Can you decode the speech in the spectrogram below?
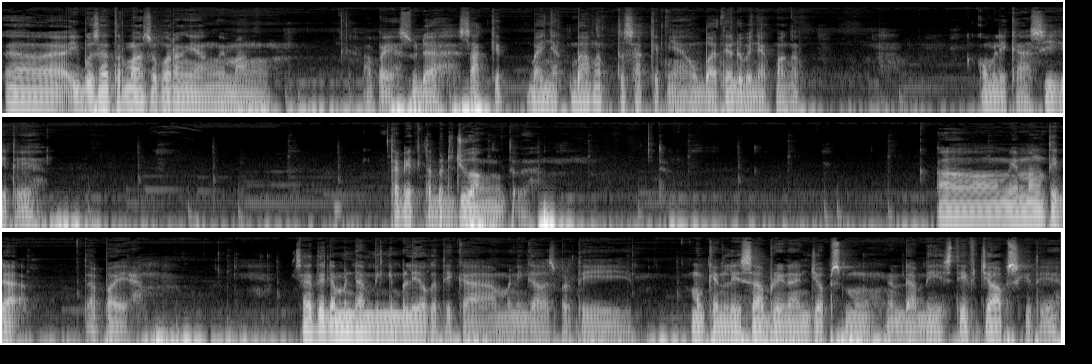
Uh, ibu saya termasuk orang yang memang apa ya sudah sakit banyak banget tuh sakitnya. Obatnya udah banyak banget. Komunikasi gitu ya. Tapi tetap berjuang gitu uh, memang tidak apa ya saya tidak mendampingi beliau ketika meninggal seperti mungkin Lisa Brennan Jobs mendampingi Steve Jobs gitu ya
